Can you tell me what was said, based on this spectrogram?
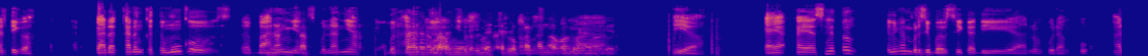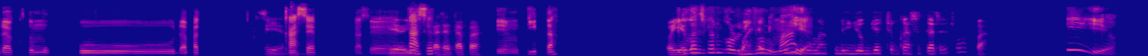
Ngerti kok? Kadang-kadang ketemu kok eh, barang Hmm, yang sebenarnya berharga Barang-barang yang gitu. sudah terlupakan sama-. Iya. Kayak kayak saya tuh ini kan bersih-bersih kayak di anu gudangku. Ada ketemu ku dapat Iya. kaset kaset Iya, iya. kaset Kaset apa? yang pita. Oh iya, itu kan sekarang kalau banyak dijual itu di lumayan. rumahku di Jogja cuma kaset-kaset sumpah. Iya.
